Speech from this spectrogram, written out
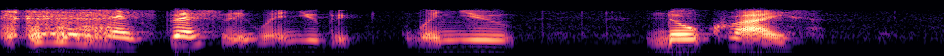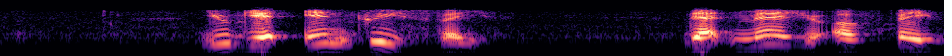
especially when you when you know Christ, you get increased faith. That measure of faith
